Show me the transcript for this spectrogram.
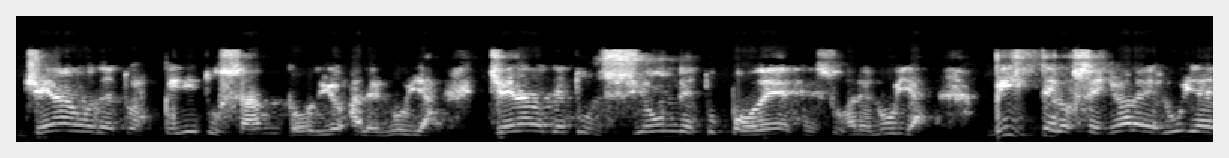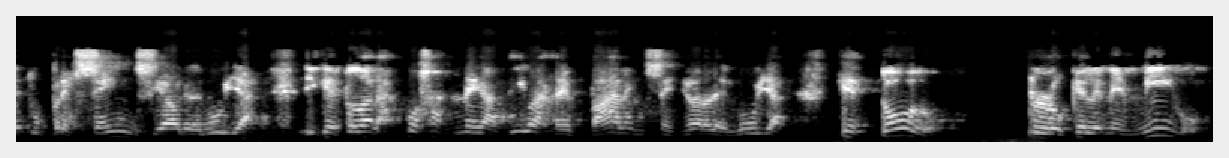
Llénanos de tu Espíritu Santo, oh Dios, aleluya. Llénanos de tu unción, de tu poder, Jesús, aleluya. Vístelo, Señor, aleluya, de tu presencia, aleluya. Y que todas las cosas negativas repalen, Señor, aleluya. Que todo lo que el enemigo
